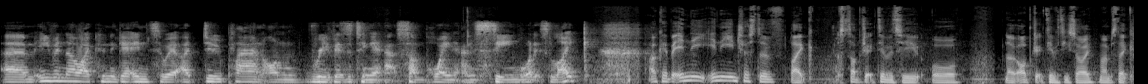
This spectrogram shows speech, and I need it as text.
Um, even though I couldn't get into it, I do plan on revisiting it at some point and seeing what it's like. Okay, but in the in the interest of like subjectivity or no objectivity, sorry, my mistake.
